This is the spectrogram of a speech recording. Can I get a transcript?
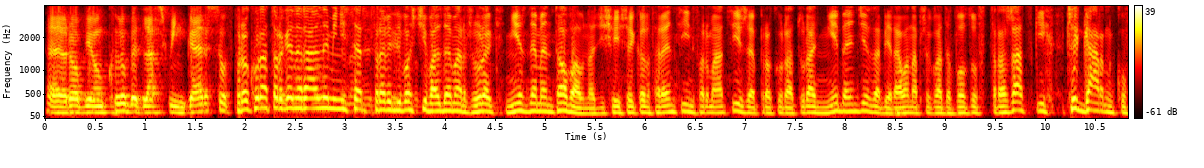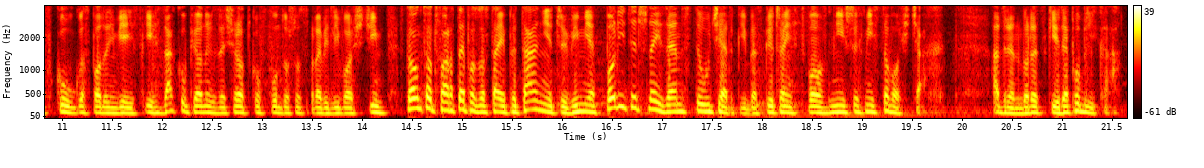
robią kluby dla swingersów, Prokurator Generalny Minister Sprawiedliwości Waldemar Żurek nie zdementował na dzisiejszej konferencji informacji, że prokuratura nie będzie zabierała na przykład wozów strażackich czy garnków kół gospodyń wiejskich zakupionych ze środków Funduszu Sprawiedliwości. Stąd otwarte pozostaje pytanie, czy w imię politycznej zemsty ucierpi bezpieczeństwo w mniejszych miejscowościach. Adrian Borecki, Republika.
